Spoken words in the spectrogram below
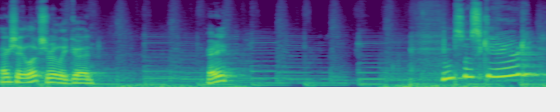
Actually, it looks really good. Ready? I'm so scared.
